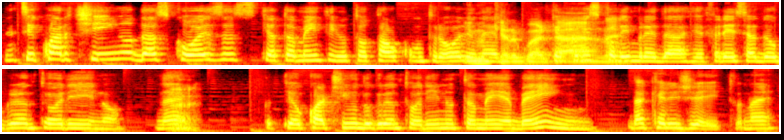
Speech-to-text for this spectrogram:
Nesse quartinho das coisas que eu também tenho total controle, Eu né? quero guardar, é por isso né? que eu lembrei da referência do Gran Torino, né? É. Porque o quartinho do Gran Torino também é bem daquele jeito, né?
